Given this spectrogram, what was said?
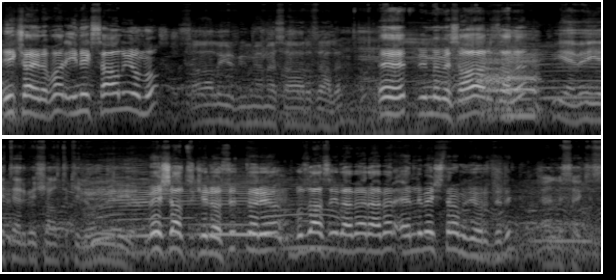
abi. 2 aylık var. İnek sağlıyor mu? Sağlıyor bir memesi arızalı. Evet, bir memesi arızalı. Bir eve yeter 5-6 kilo veriyor. 5-6 kilo süt veriyor. Buzağısıyla beraber 55 lira mı diyoruz dedik? 58.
